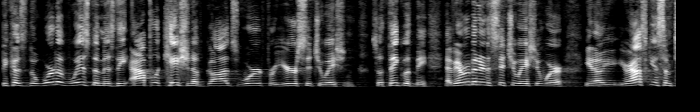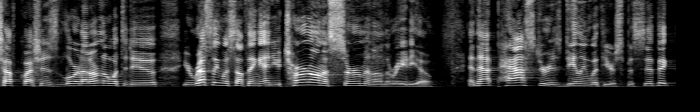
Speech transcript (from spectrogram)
Because the word of wisdom is the application of God's word for your situation. So think with me. Have you ever been in a situation where, you know, you're asking some tough questions, Lord, I don't know what to do. You're wrestling with something and you turn on a sermon on the radio. And that pastor is dealing with your specific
